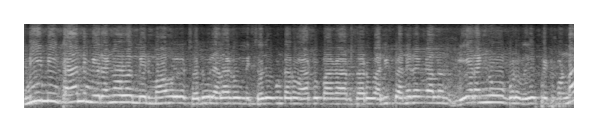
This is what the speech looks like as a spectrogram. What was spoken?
మీ మీ దాన్ని మీ రంగంలో మీరు మామూలుగా చదువులు ఎలాగో మీరు చదువుకుంటారు ఆటలు బాగా ఆడతారు అన్నిటి అన్ని రంగాల్లో ఏ రంగం కూడా వదిలిపెట్టకుండా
